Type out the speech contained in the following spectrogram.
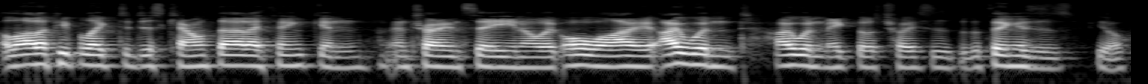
a lot of people like to discount that, I think, and, and try and say, you know, like, oh well, I, I wouldn't I wouldn't make those choices. But the thing is, is you know,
